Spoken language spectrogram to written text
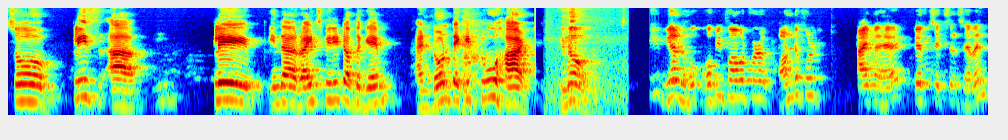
so please uh, play in the right spirit of the game and don't take it too hard you know, We are ho- hoping forward for a wonderful time ahead, 5th, 6th, and 7th,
